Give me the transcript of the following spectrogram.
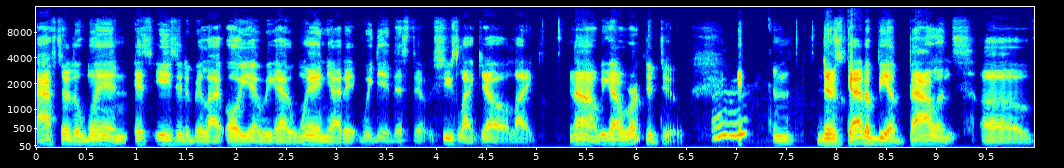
After the win, it's easy to be like, "Oh yeah, we got to win. Yeah, we did this." She's like, "Yo, like, nah, we got work to do." Mm-hmm. And there's got to be a balance of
